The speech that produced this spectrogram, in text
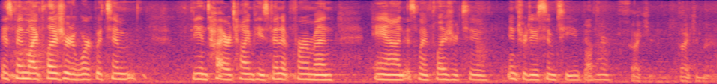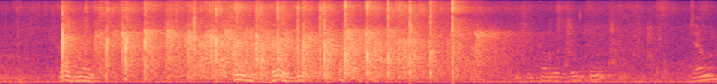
It's been my pleasure to work with Tim the entire time he's been at Furman, and it's my pleasure to introduce him to you, Governor. Thank you. Thank you, Mary. Congratulations. Sounds very good. Come with the booth, please. Gentlemen?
